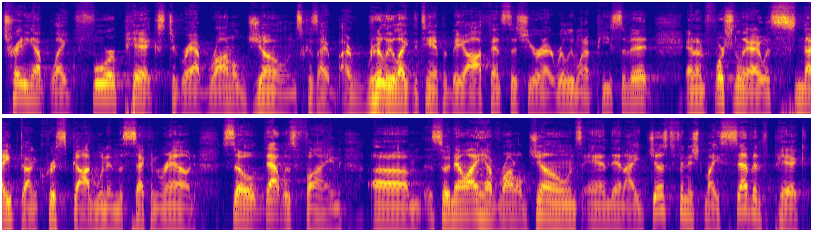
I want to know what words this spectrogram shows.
trading up like four picks to grab Ronald Jones because I, I really like the Tampa Bay offense this year and I really want a piece of it. And unfortunately, I was sniped on Chris Godwin in the second round. So that was fine. Um, so now I have Ronald Jones. And then I just finished my seventh pick,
